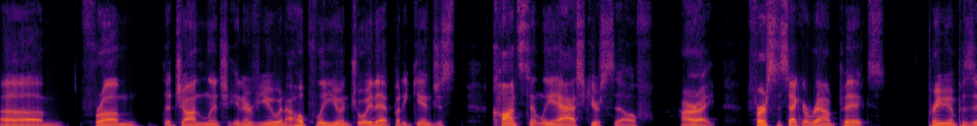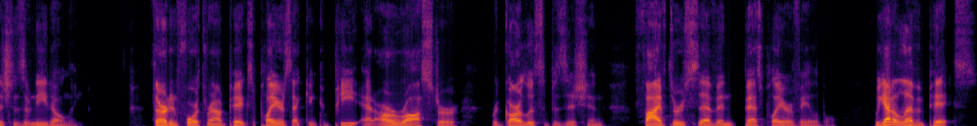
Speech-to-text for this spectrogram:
um, from the John Lynch interview, and I hopefully you enjoy that. But again, just constantly ask yourself, all right, first and second round picks, premium positions of need only. Third and fourth round picks, players that can compete at our roster regardless of position. Five through seven, best player available. We got 11 picks.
